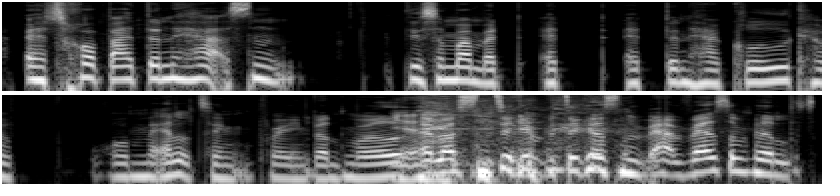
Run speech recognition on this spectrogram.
Og jeg tror bare, at den her sådan, det er som om, at, at, at den her gryde kan rumme alting på en eller anden måde. Yeah. Eller sådan, det kan, det kan sådan være hvad som helst.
